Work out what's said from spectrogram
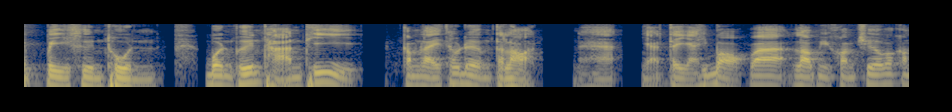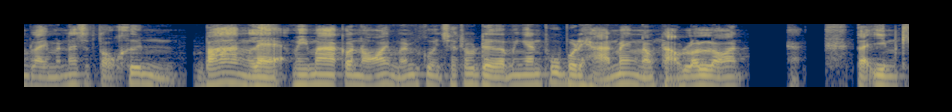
10 ปีคืนทุน บนพื้นฐานที่กำไรเท่าเดิมตลอดนะฮะแต่อย่างที่บอกว่าเรามีความเชื่อว่ากำไรมันน่าจะโตขึ้นบ้างแหละไม่มากก็น้อยเหมือนไม่ควรจะเท่าเดิมไม่งั้นผู้บริหารแม่งหนาวๆร้อนๆแต่อินเค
